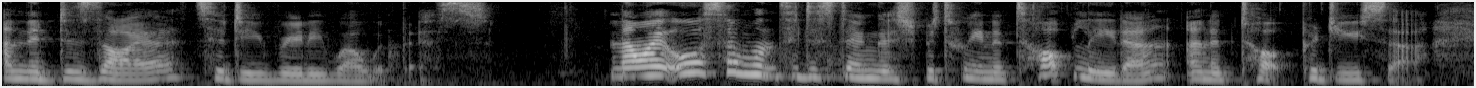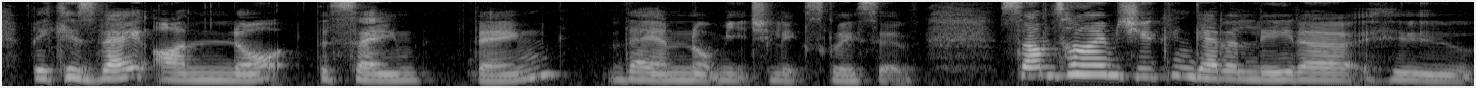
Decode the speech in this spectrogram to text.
and the desire to do really well with this. Now, I also want to distinguish between a top leader and a top producer because they are not the same thing they are not mutually exclusive. Sometimes you can get a leader who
